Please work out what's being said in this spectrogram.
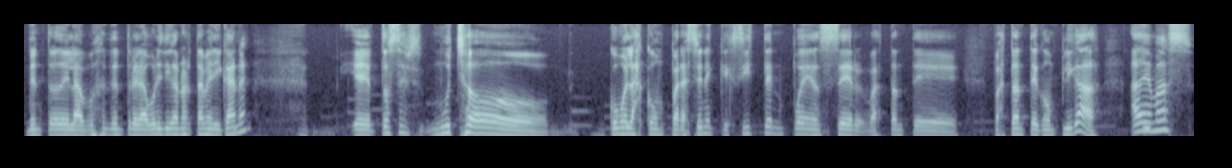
dentro de la, dentro de la política norteamericana. Eh, Entonces, mucho... Como las comparaciones que existen pueden ser bastante bastante complicadas. Además,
